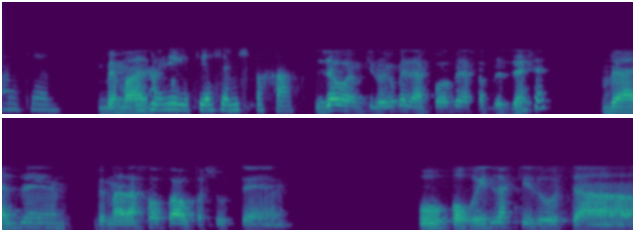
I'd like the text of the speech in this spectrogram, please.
אה, כן. במהלך... הגיוני לפי השם משפחה. זהו, הם כאילו היו בלהקות ביחד וזה, ואז במהלך ההופעה הוא פשוט, הוא הוריד לה כאילו את, ה,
